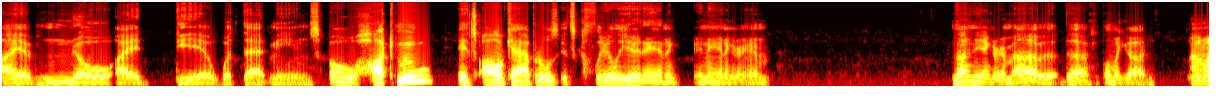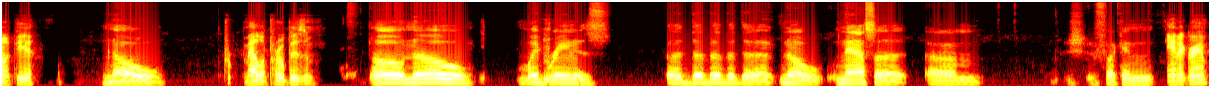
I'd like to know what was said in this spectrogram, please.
I have no idea what that means. Oh, Hotmu? It's all capitals. It's clearly an, an anagram. Not an anagram. Uh, the, oh my god. Onomatopoeia, No. Pr- malapropism. Oh no. My brain is uh the the the, the no NASA um sh- fucking Anagram,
